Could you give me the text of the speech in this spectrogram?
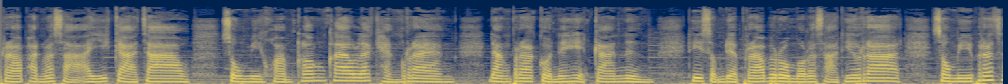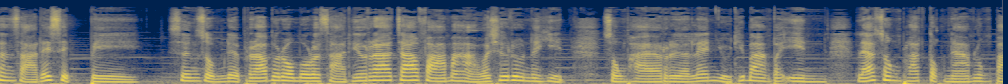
พระพันวษาอายิกาเจ้า ทรงมีความคล่องแคล่วและแข็งแรง ดังปรากฏในเหตุการณ์หนึ่ง ที่สมเด็จพระบรมโอรสาธิราช ทรงมีพระชนษาได้10ปี ซึ่งสมเด็จพระบรมโอรสาธิราชเจ้าฟ้ามหาวชิรุณหิต ทรงพายเรือเล่นอยู่ที่บางปะอิน แล้วทรงพลัดตกน้ำลงไป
